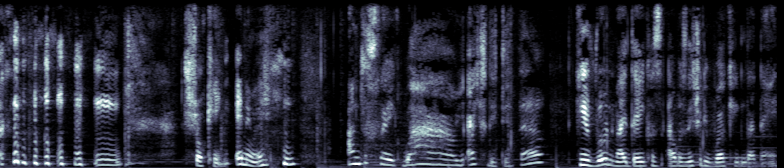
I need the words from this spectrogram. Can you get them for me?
Shocking. Anyway, I'm just like, wow, you actually did that he ruined my day because I was literally working that day.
